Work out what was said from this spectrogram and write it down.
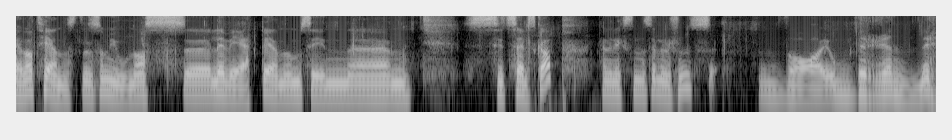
en av tjenestene som Jonas eh, leverte gjennom sin, eh, sitt selskap, Henriksen Solutions, var jo brønner.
